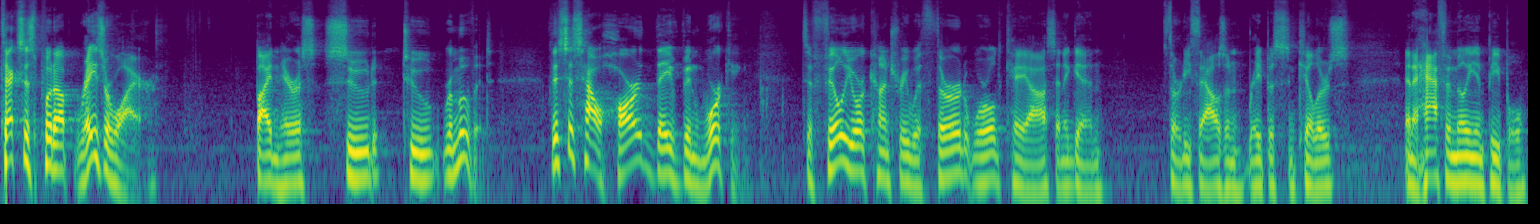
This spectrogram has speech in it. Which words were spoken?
Texas put up razor wire. Biden Harris sued to remove it. This is how hard they've been working to fill your country with third world chaos and again, 30,000 rapists and killers and a half a million people,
